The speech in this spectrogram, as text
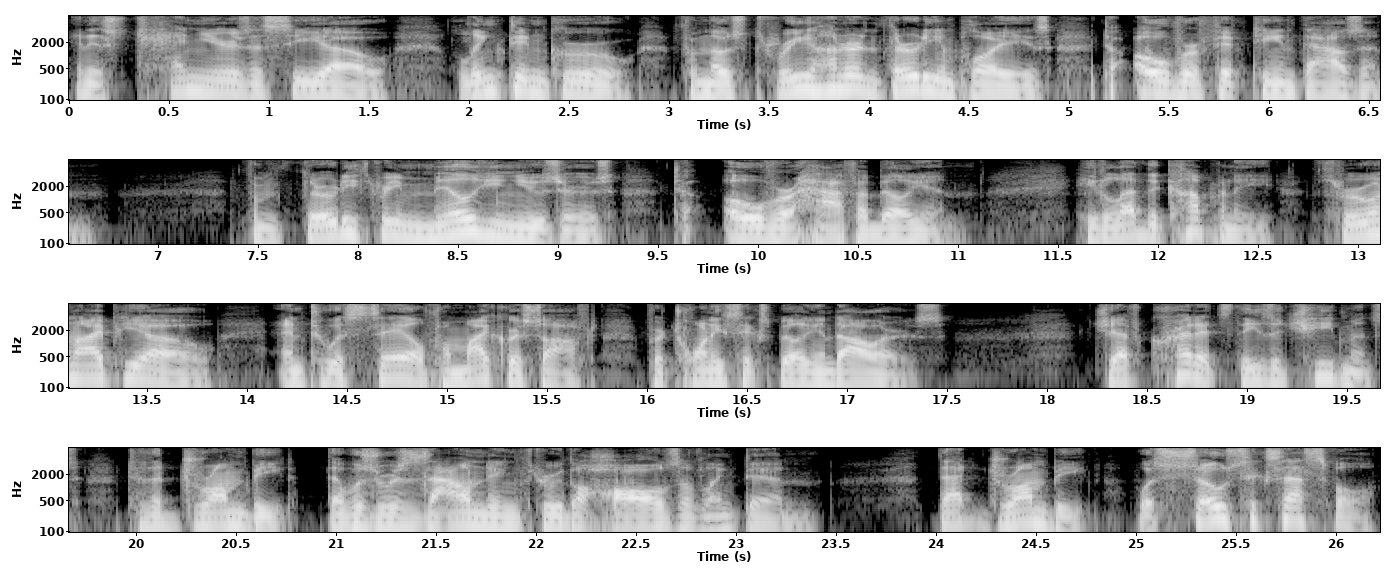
In his 10 years as CEO, LinkedIn grew from those 330 employees to over 15,000, from 33 million users to over half a billion. He led the company through an IPO and to a sale from Microsoft for $26 billion. Jeff credits these achievements to the drumbeat that was resounding through the halls of LinkedIn. That drumbeat was so successful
